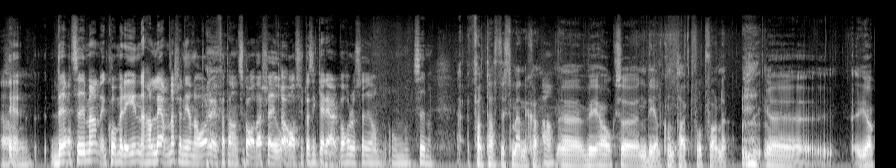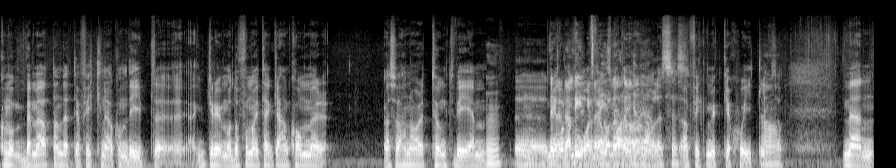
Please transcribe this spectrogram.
Um, David ja. Simon kommer in, han lämnar sen i januari för att han skadar sig och ja. avslutar sin karriär. Vad har du att säga om, om Simon? Fantastisk människa. Ja. Uh, vi har också en del kontakt fortfarande. Uh, jag kom, bemötandet jag fick när jag kom dit, uh, grym. Och då får man ju tänka, han kommer Alltså han har ett tungt VM. Mm. Mm. det är Ronaldinho. Han fick mycket skit liksom. Men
